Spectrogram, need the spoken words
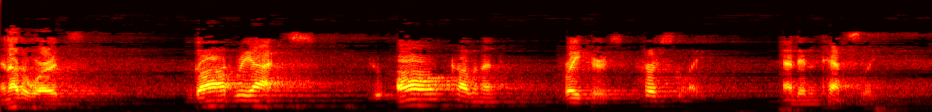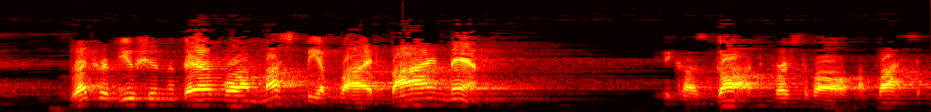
In other words, God reacts to all covenant breakers personally and intensely. Retribution, therefore, must be applied by men because God, first of all, applies it.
